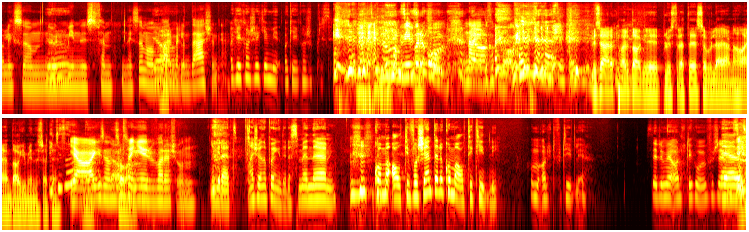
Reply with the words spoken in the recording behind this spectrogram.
og liksom null minus 15, liksom. Og Ja. være mellom der, skjønner jeg. Ok, kanskje ikke min... Ok, kanskje pluss Vi bare over... Nei, Ja. du får ikke lov. Hvis jeg er et par dager i pluss 30, så vil jeg gjerne ha en dag i minus 30. Ikke sant? Ja, ikke sant? Du Sånn er trenger variasjonen. Greit. Jeg skjønner poenget deres. Men uh, kommer alltid for sent, eller kommer alltid tidlig? Kommer alltid for tidlig. Selv om jeg alltid kommer for sent.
